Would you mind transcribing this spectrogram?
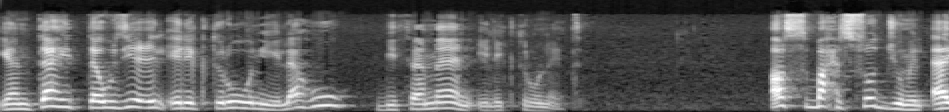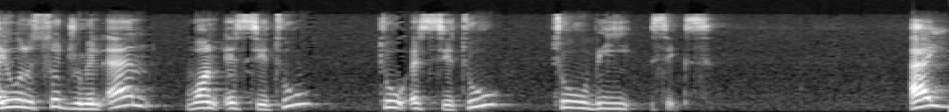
ينتهي التوزيع الإلكتروني له بثمان إلكترونات. أصبح الصوديوم الأيون الصوديوم الآن 1s2 2s2 2b6 أي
